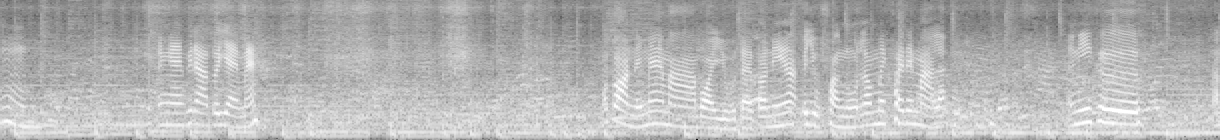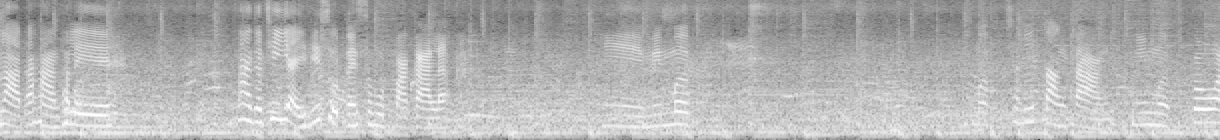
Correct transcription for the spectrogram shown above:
อืมเป็นไงพี่ดาตัวใหญ่ไหม มื่อก่อนเนี่ยแม่มาบ่อยอยู่ แต่ตอนนี้ไปอยู่ฝั่งนู้นแล้วไม่ค่อยได้มาแล้ว อันนี้คือตลาดอาหารทะเล น่าจะที่ใหญ่ที่สุดในสมุทรปราการแล้ว นี่มีหมึกหมึกชนิดต่างๆ มีหมึกกล้ว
